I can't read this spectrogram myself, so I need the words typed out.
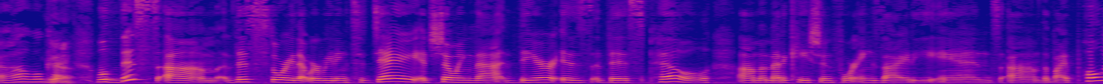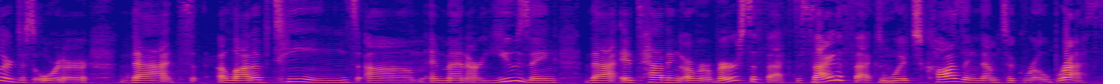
Oh, okay. Yeah. Well, this um, this story that we're reading today, it's showing that there is is this pill, um, a medication for anxiety and um, the bipolar disorder that a lot of teens um, and men are using. That it's having a reverse effect, a side effect, which causing them to grow breasts.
